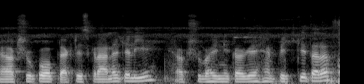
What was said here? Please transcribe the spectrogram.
अक्षु को प्रैक्टिस कराने के लिए। अक्षु भाई निकल गए हैं पिच की तरफ़।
